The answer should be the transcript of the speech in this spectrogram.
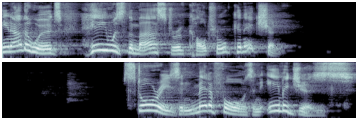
In other words, he was the master of cultural connection. Stories and metaphors and images.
